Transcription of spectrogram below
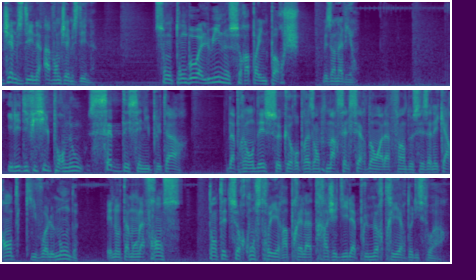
James Dean avant James Dean. Son tombeau à lui ne sera pas une Porsche, mais un avion. Il est difficile pour nous, sept décennies plus tard, d'appréhender ce que représente Marcel Cerdan à la fin de ces années 40 qui voit le monde, et notamment la France, tenter de se reconstruire après la tragédie la plus meurtrière de l'histoire.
